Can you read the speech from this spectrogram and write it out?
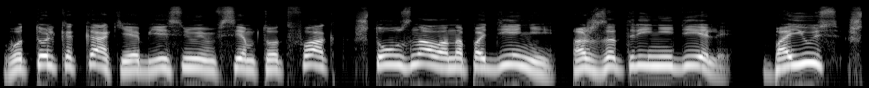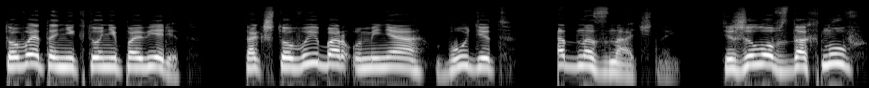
Вот только как я объясню им всем тот факт, что узнал о нападении аж за три недели? Боюсь, что в это никто не поверит. Так что выбор у меня будет однозначный. Тяжело вздохнув,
